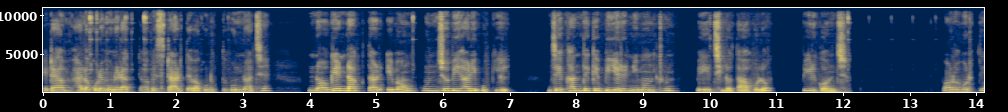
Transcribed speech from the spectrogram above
এটা ভালো করে মনে রাখতে হবে। স্টার দেওয়া গুরুত্বপূর্ণ আছে। নগেন ডাক্তার এবং কুঞ্জবিহারী উকিল যেখান থেকে বিয়ের নিমন্ত্রণ পেয়েছিল তা হলো পীরগঞ্জ। পরবর্তী,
